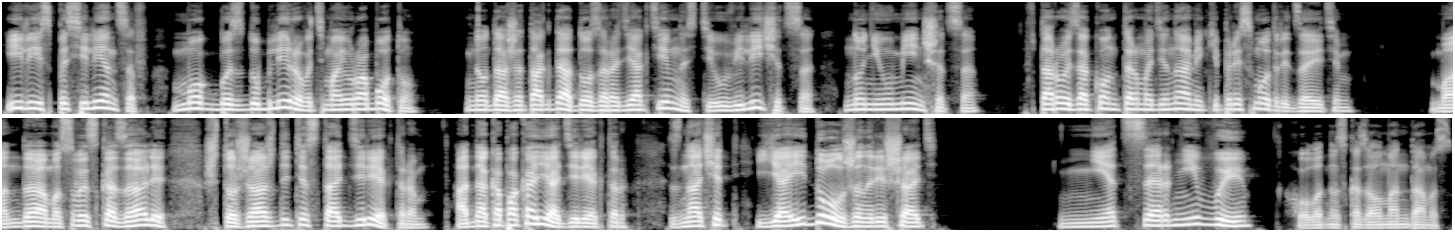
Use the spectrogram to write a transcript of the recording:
или из поселенцев мог бы сдублировать мою работу. Но даже тогда доза радиоактивности увеличится, но не уменьшится. Второй закон термодинамики присмотрит за этим. «Мандамус, вы сказали, что жаждете стать директором. Однако пока я директор, значит, я и должен решать». «Нет, сэр, не вы», — холодно сказал Мандамус.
